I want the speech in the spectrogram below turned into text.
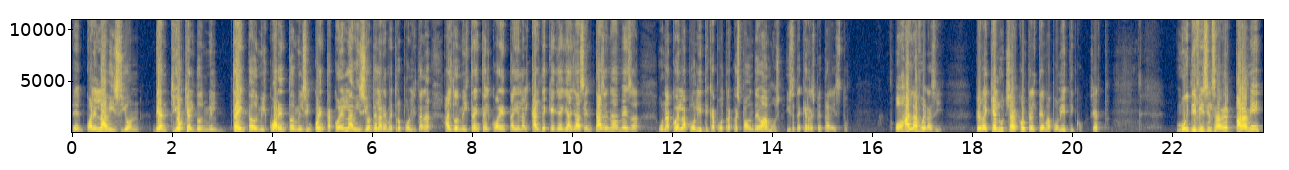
eh, ¿Cuál es la visión de Antioquia al 2030, 2040, 2050? ¿Cuál es la visión del área metropolitana al 2030 y el 40? Y el alcalde que llegue allá a sentarse en la mesa, una cosa es la política, pero otra cosa es para dónde vamos. Y usted tiene que respetar esto. Ojalá fuera así, pero hay que luchar contra el tema político, ¿cierto? Muy difícil saber. Para mí,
